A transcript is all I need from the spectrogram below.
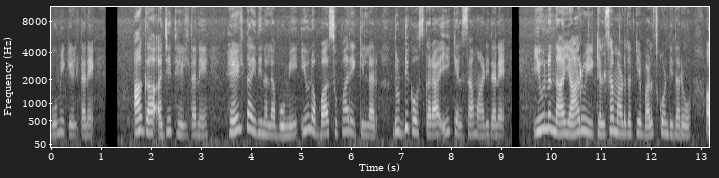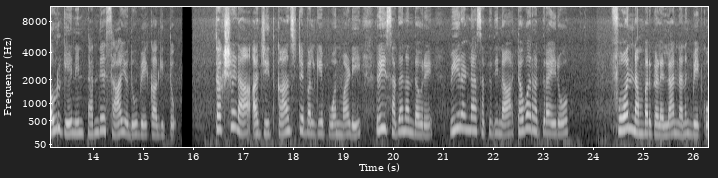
ಭೂಮಿ ಕೇಳ್ತಾನೆ. ಆಗ ಅಜಿತ್ ಹೇಳ್ತಾನೆ, ಹೇಳ್ತಾ ಇದ್ದೀನಲ್ಲ ಭೂಮಿ, ಇವನೊಬ್ಬ ಸುಪಾರಿ ಕಿಲ್ಲರ್. ದುಡ್ಡಿಗೋಸ್ಕರ ಈ ಕೆಲಸ ಮಾಡಿದ್ದಾನೆ ಇವನನ್ನ ಯಾರು ಈ ಕೆಲಸ ಮಾಡೋದಕ್ಕೆ ಬಳಸ್ಕೊಂಡಿದ್ದಾರೋ ಅವ್ರಿಗೆ ನಿನ್ನ ತಂದೆ ಸಾಯೋದು ಬೇಕಾಗಿತ್ತು. ತಕ್ಷಣ ಅಜಿತ್ ಕಾನ್ಸ್ಟೇಬಲ್ಗೆ ಫೋನ್ ಮಾಡಿ, ರೀ ಸದಾನಂದ್ ಅವರೇ ವೀರಣ್ಣ ಸತ್ತ ದಿನ ಟವರ್ ಹತ್ರ ಇರೋ ಫೋನ್ ನಂಬರ್ಗಳೆಲ್ಲ ನನಗೆ ಬೇಕು.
